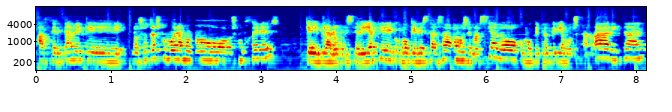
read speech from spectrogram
acerca de que nosotras como éramos mujeres, que claro, que se veía que como que descansábamos demasiado, como que no queríamos cargar y tal,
